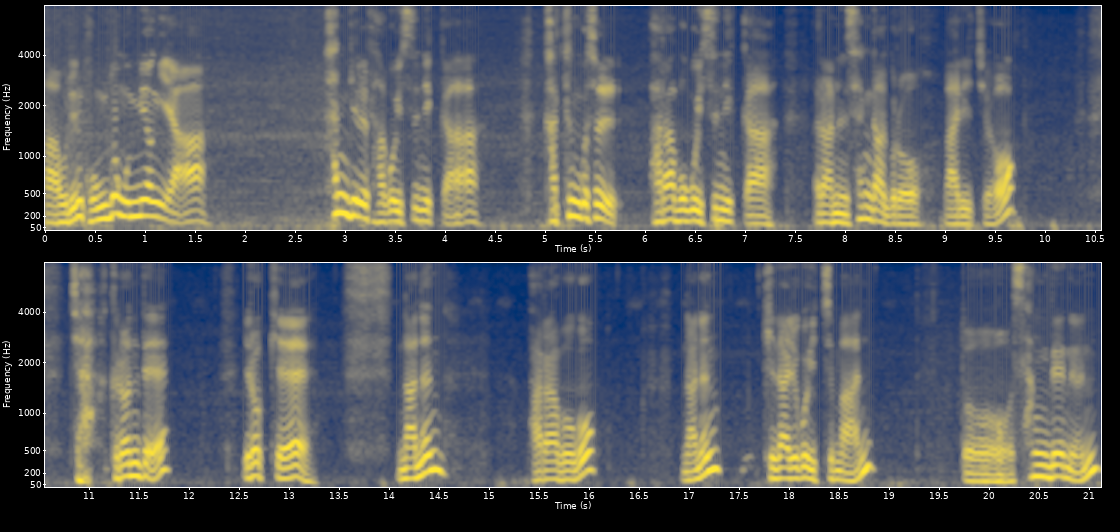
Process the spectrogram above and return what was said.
아, 우리는 공동 운명이야. 한 길을 가고 있으니까, 같은 곳을 바라보고 있으니까, 라는 생각으로 말이죠. 자, 그런데 이렇게 나는 바라보고 나는 기다리고 있지만 또 상대는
